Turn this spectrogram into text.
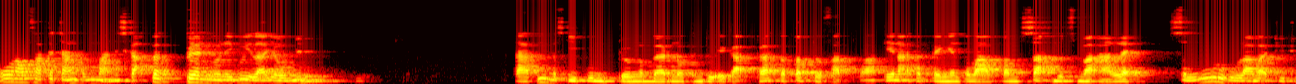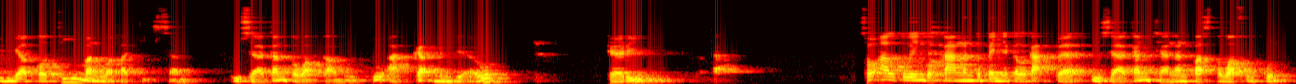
Orang usah kecangkeman, wis Ka'bah ben ngono iku ila yaumin. Tapi meskipun do ngembarno bentuk Ka'bah tetap do fatwa. Kena kepengen tawaf sah mujma alaih. Seluruh ulama di dunia qadiman wa hadisan usahakan tawaf kamu itu agak menjauh dari Soal kowe kok kangen kepengen nyekel Ka'bah, usahakan jangan pas tawaf rukun.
